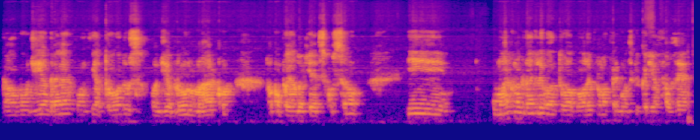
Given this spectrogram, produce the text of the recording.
Então, bom dia, André, bom dia a todos, bom dia, Bruno, Marco, estou acompanhando aqui a discussão. E o Marco, na verdade, levantou a bola para uma pergunta que eu queria fazer.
